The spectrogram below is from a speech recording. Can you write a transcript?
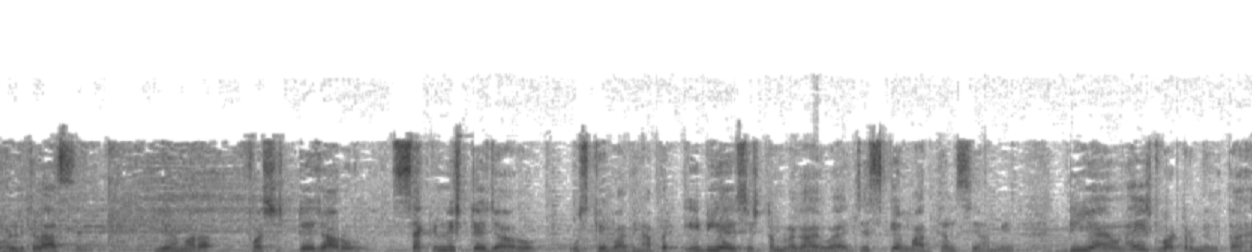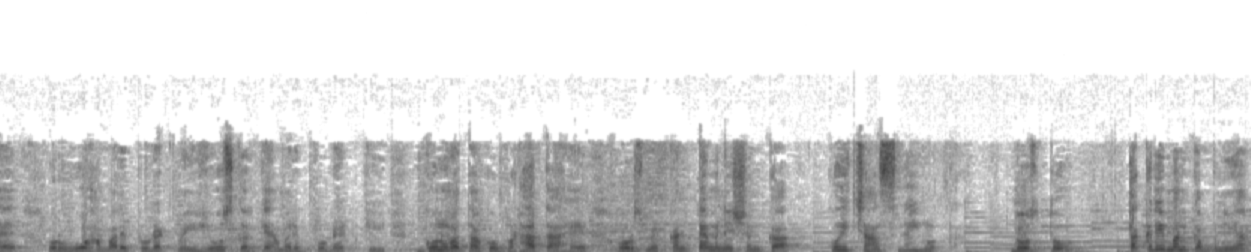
world class है। ये हमारा फ़र्स्ट स्टेज आर सेकेंड स्टेज आर, उसके बाद यहाँ पर ईडीआई सिस्टम लगाया हुआ है, जिसके माध्यम से हमें डीआयोनाइज्ड वाटर मिलता है और वो हमारे प्रोडक्ट में यूज़ करके हमारे प्रोडक्ट की गुणवत्ता को बढ़ाता है और उसमें कंटेमिनेशन का कोई चांस नहीं होता। दोस्तों, तकरीबन कंपनियाँ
